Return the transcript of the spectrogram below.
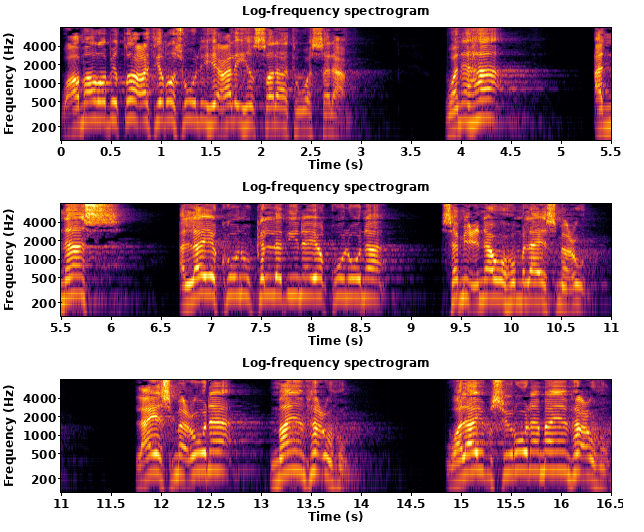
وأمر بطاعة رسوله عليه الصلاة والسلام. ونهى الناس أن لا يكونوا كالذين يقولون سمعنا وهم لا يسمعون. لا يسمعون ما ينفعهم ولا يبصرون ما ينفعهم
